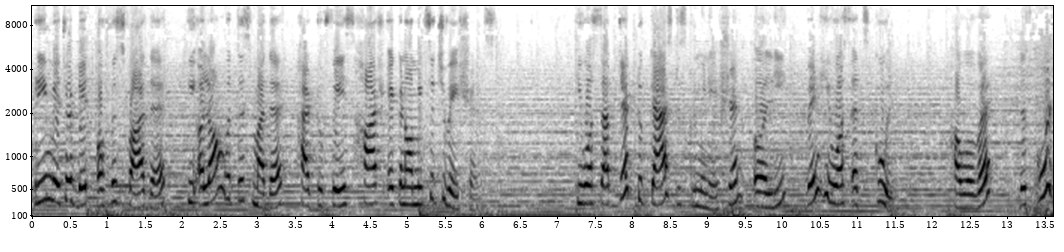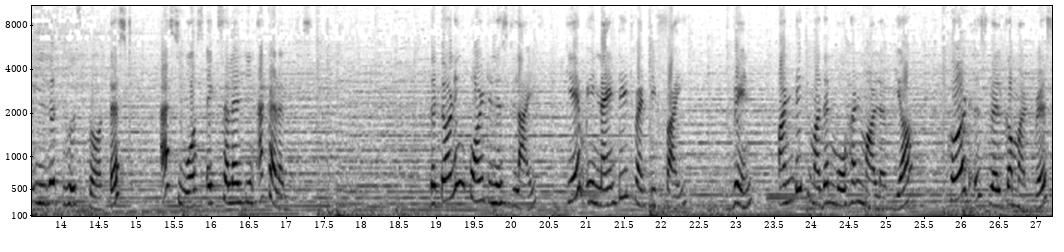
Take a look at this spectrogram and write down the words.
premature death of his father, he along with his mother had to face harsh economic situations. He was subject to caste discrimination early when he was at school. However, the school yielded to his protest as he was excellent in academics. The turning point in his life came in 1925 when Pandit Madan Mohan Malaviya heard his welcome address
